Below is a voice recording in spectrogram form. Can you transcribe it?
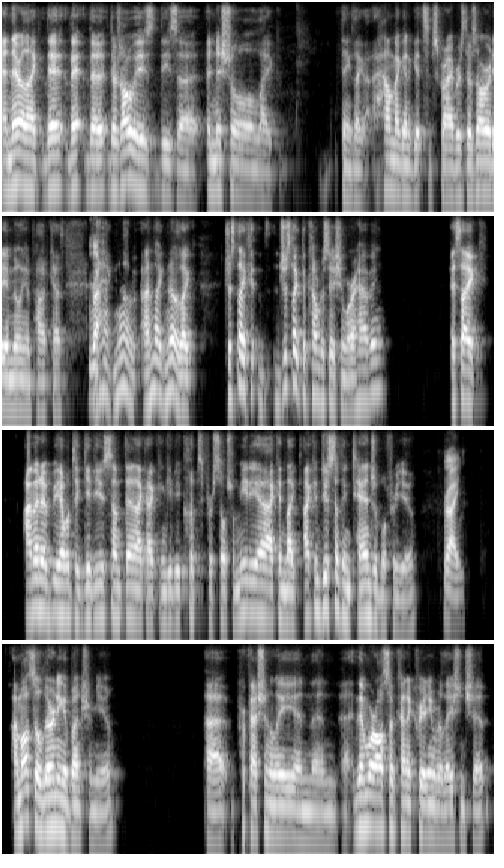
and they're like they, they, the there's always these uh initial like things like how am i going to get subscribers there's already a million podcasts And I'm Right. like, no, I'm like, no, like just like just like the conversation we're having, it's like I'm gonna be able to give you something like I can give you clips for social media. I can like I can do something tangible for you. Right. I'm also learning a bunch from you, uh, professionally, and then uh, then we're also kind of creating a relationship,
